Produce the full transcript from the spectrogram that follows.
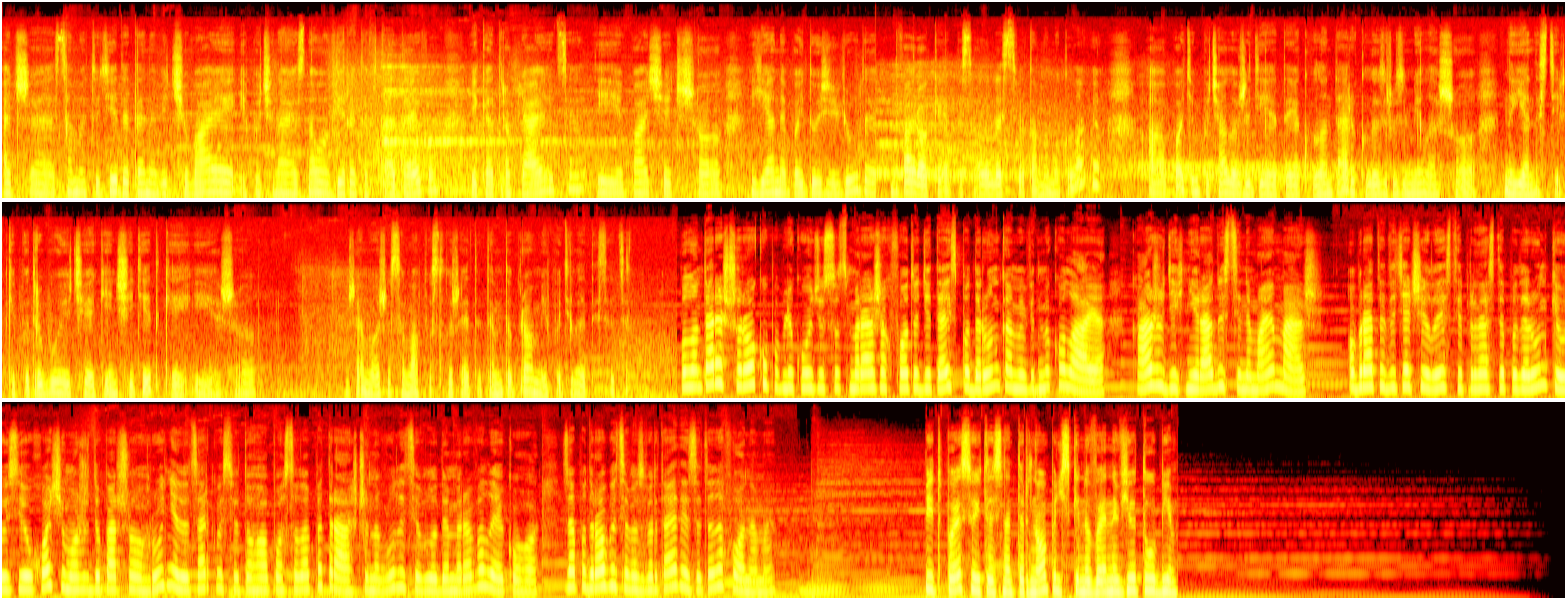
адже саме тоді дитина відчуває і починає знову вірити в те диво, яке трапляється, і бачить, що є небайдужі люди. Два роки я писала лист Святому Миколаю, а потім почала вже діяти як волонтер, коли зрозуміла, що не є настільки потребуючи, як інші дітки, і що вже можу сама послужити тим добром і поділитися цим. Волонтери щороку публікують у соцмережах фото дітей з подарунками від Миколая. Кажуть, їхній радості немає меж. Обрати дитячий лист і принести подарунки усі охочі можуть до 1 грудня до церкви святого апостола Петра, що на вулиці Володимира Великого. За подробицями звертайтесь за телефонами. Підписуйтесь на тернопільські новини в Ютубі.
